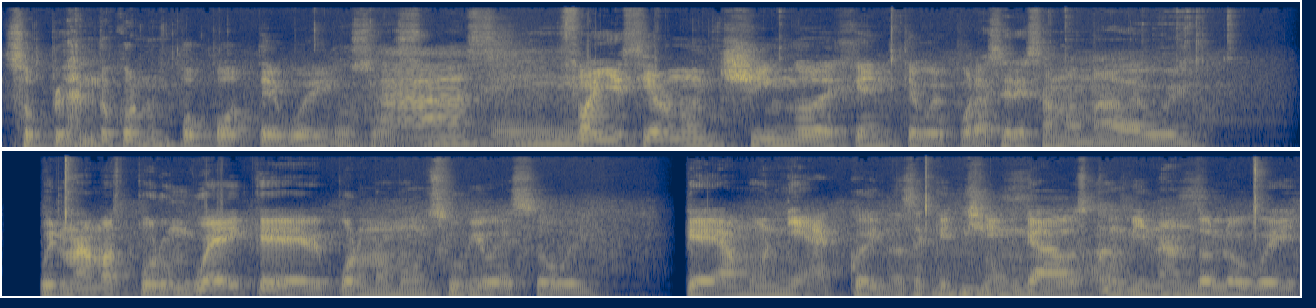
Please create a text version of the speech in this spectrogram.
soplando con un popote, güey. No sé. Ah, sí. Fallecieron un chingo de gente, güey, por hacer esa mamada, güey. Güey, nada más por un güey que por mamón subió eso, güey. Que amoníaco y no sé qué chingados combinándolo, güey.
